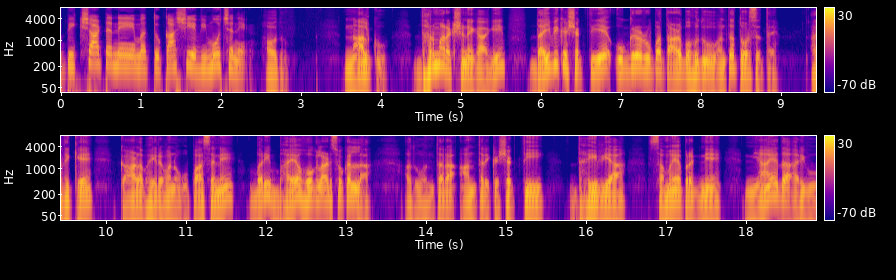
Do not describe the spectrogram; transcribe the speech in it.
ಭಿಕ್ಷಾಟನೆ ಮತ್ತು ಕಾಶಿಯ ವಿಮೋಚನೆ. ಹೌದು. ನಾಲ್ಕು ಧರ್ಮ ರಕ್ಷಣೆಗಾಗಿ ದೈವಿಕ ಶಕ್ತಿಯೇ ಉಗ್ರರೂಪ ತಾಳ್ಬಹುದು ಅಂತ ತೋರಿಸುತ್ತೆ. ಅದಕ್ಕೆ ಕಾಳಭೈರವನ ಉಪಾಸನೆ ಬರೀ ಭಯ ಹೋಗಲಾಡಿಸೋಕಲ್ಲ ಅದು ಒಂಥರ ಆಂತರಿಕ ಶಕ್ತಿ ಧೈರ್ಯ ಸಮಯ ಪ್ರಜ್ಞೆ ನ್ಯಾಯದ ಅರಿವು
